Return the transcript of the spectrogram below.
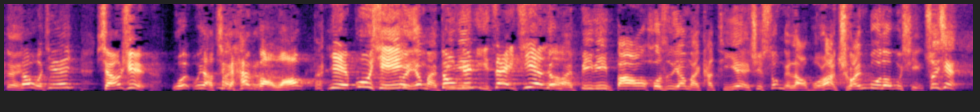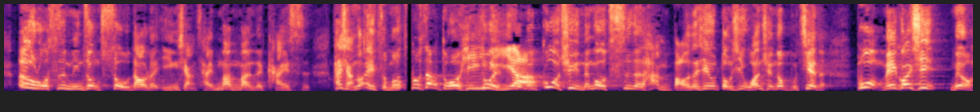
对。那我今天想要去，我我想吃个汉堡王，也不行，对，要买都跟你再见了，要买 BV 包，或是要买卡地亚去送给老婆，啊，全部都不行。所以现在。俄罗斯民众受到了影响，才慢慢的开始。他想说，哎，怎么路上多黑泥呀？我们过去能够吃的汉堡那些东西完全都不见了。不过没关系，没有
